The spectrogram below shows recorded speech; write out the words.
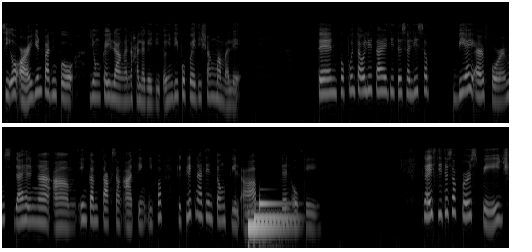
COR, yun pa rin po yung kailangan nakalagay dito. Hindi po pwede siyang mamali. Then, pupunta ulit tayo dito sa list of BIR forms dahil nga um, income tax ang ating ipap. Kiklik natin tong fill up, then okay. Guys, dito sa first page,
